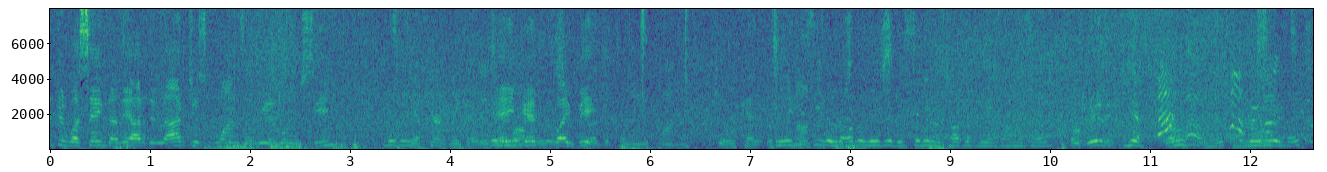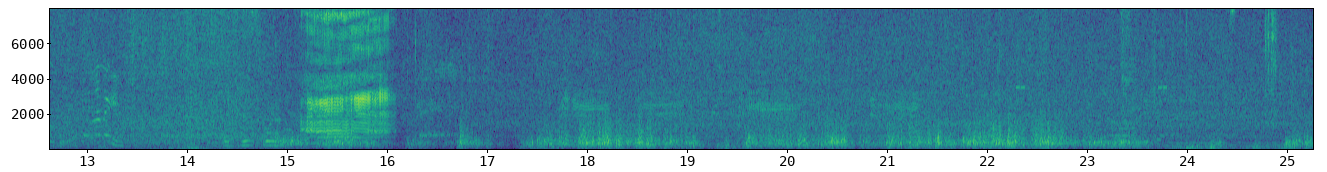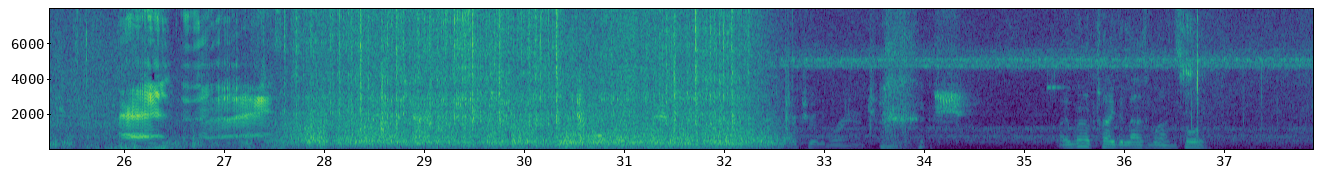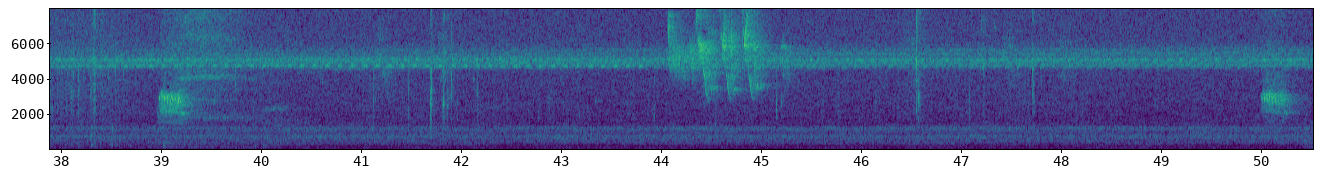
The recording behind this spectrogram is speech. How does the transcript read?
Peter was saying that they are the largest ones that we are going to see. Yeah, apparently that is They a get lizard, quite big. but it's only an iguana. If you look at it with Did you see the lava lizard is sitting on top of the iguana's head? Oh, really? Yeah. Oh, right here. But this one, I'm going to try the last one, sorry.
